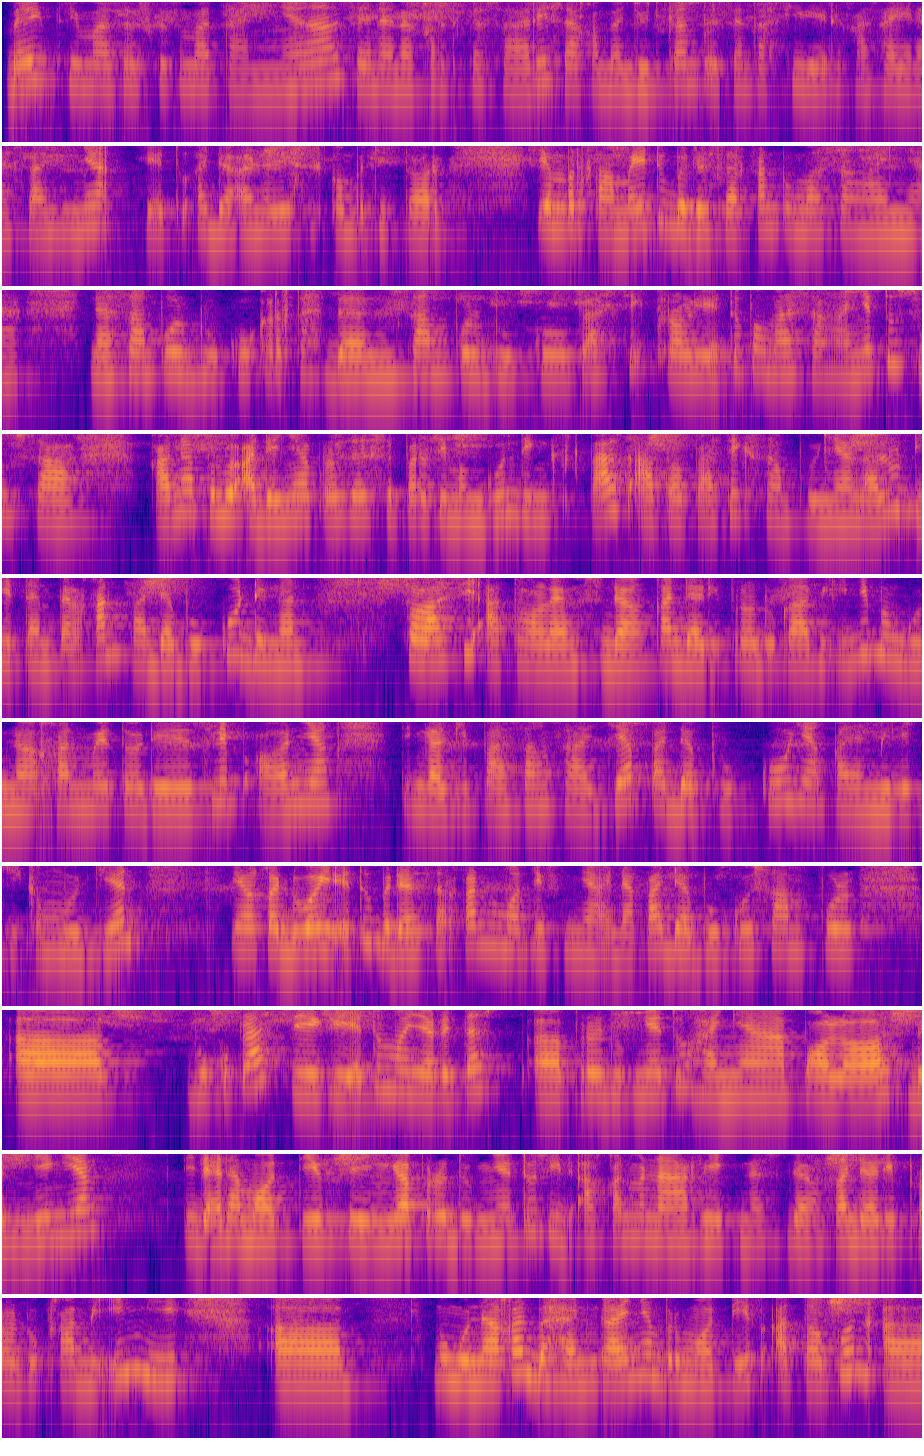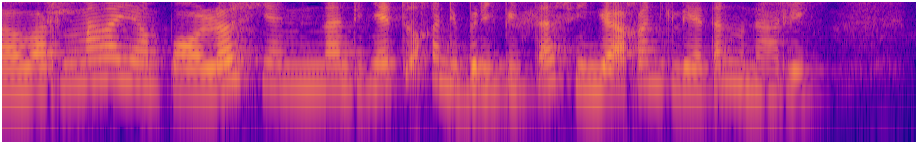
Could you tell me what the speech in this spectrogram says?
Baik, terima kasih kesempatannya. Saya Nana Kartika Sari, saya akan melanjutkan presentasi dari rekan saya. Nah, selanjutnya yaitu ada analisis kompetitor. Yang pertama itu berdasarkan pemasangannya. Nah, sampul buku kertas dan sampul buku plastik roll yaitu pemasangannya tuh susah karena perlu adanya proses seperti menggunting kertas atau plastik sampulnya lalu ditempelkan pada buku dengan solasi atau lem. Sedangkan dari produk kami ini menggunakan metode slip on yang tinggal dipasang saja pada buku yang kalian miliki. Kemudian yang kedua yaitu berdasarkan motifnya. Nah, pada buku sampul uh, buku plastik yaitu mayoritas uh, produknya itu hanya polos, bening yang tidak ada motif sehingga produknya itu tidak akan menarik. Nah, sedangkan dari produk kami ini uh, menggunakan bahan kain yang bermotif ataupun uh, warna yang polos yang nantinya itu akan diberi pita sehingga akan kelihatan menarik.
